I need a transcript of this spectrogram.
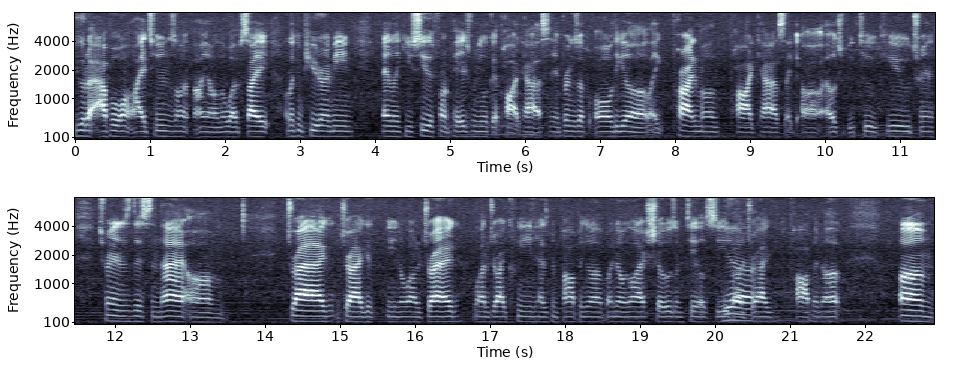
you go to Apple on iTunes on on the website on the computer. I mean, and like you see the front page when you look at podcasts, and it brings up all the uh, like Pride Month podcasts, like uh, LGBTQ, trans, trans, this and that. Um, drag, drag, you know, a lot of drag, a lot of drag queen has been popping up. I know a lot of shows on TLC about drag popping up. Um,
